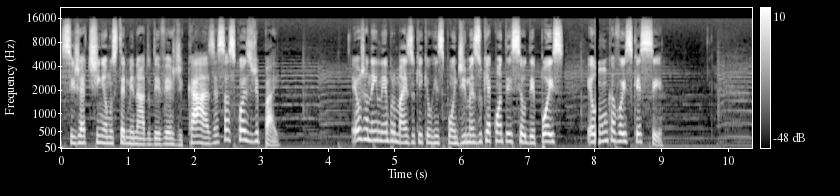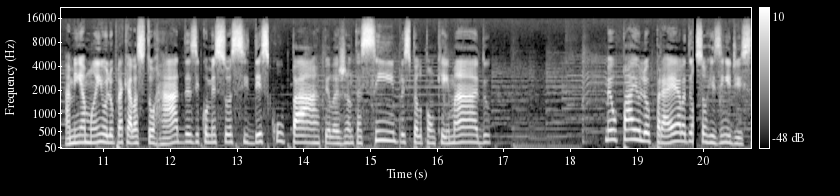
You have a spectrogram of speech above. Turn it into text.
se já tínhamos terminado o dever de casa, essas coisas de pai. Eu já nem lembro mais o que, que eu respondi, mas o que aconteceu depois eu nunca vou esquecer. A minha mãe olhou para aquelas torradas e começou a se desculpar pela janta simples, pelo pão queimado. Meu pai olhou para ela, deu um sorrisinho e disse:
